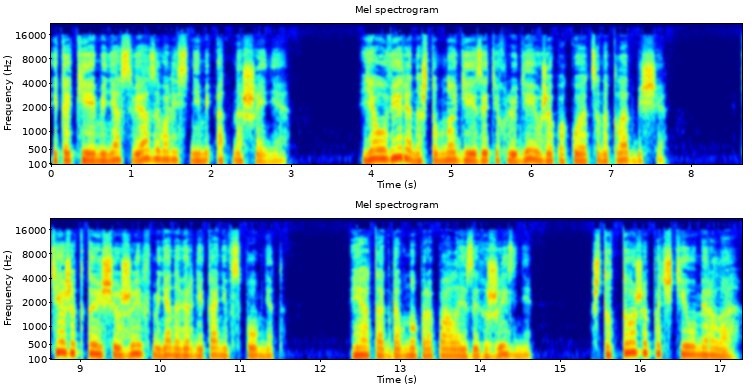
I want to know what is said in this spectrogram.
и какие меня связывали с ними отношения. Я уверена, что многие из этих людей уже покоятся на кладбище. Те же, кто еще жив, меня наверняка не вспомнят. Я так давно пропала из их жизни, что тоже почти умерла.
